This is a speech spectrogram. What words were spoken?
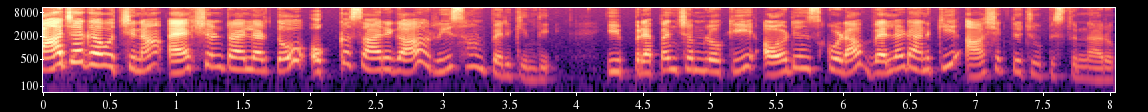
తాజాగా వచ్చిన యాక్షన్ ట్రైలర్తో ఒక్కసారిగా రీసౌండ్ పెరిగింది. ఈ ప్రపంచంలోకి ఆడియన్స్ కూడా వెళ్ళడానికి ఆసక్తి చూపిస్తున్నారు.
